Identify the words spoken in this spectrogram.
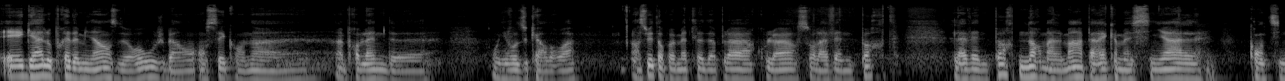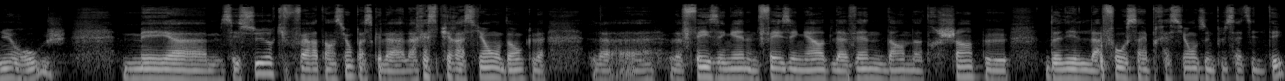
égale ou prédominance de rouge, ben on, sait qu'on a un, problème de, au niveau du cœur droit. Ensuite, on peut mettre le Doppler couleur sur la veine porte. La veine porte, normalement, apparaît comme un signal continu rouge. Mais euh, c'est sûr qu'il faut faire attention parce que la, respiration, donc le, le, phasing in and phasing out de la veine dans notre champ peut donner la fausse impression d'une pulsatilité.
